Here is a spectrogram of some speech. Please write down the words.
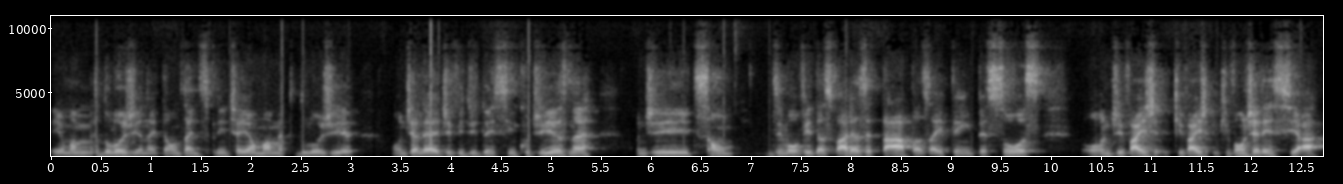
em uma metodologia, né? Então o Design Sprint aí é uma metodologia onde ela é dividida em cinco dias, né? Onde são desenvolvidas várias etapas, aí tem pessoas onde vai, que, vai, que vão gerenciar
